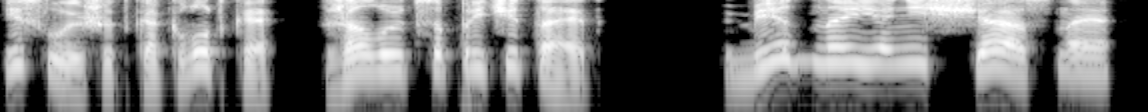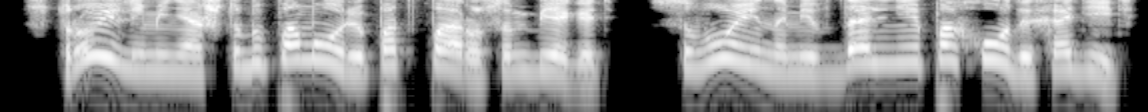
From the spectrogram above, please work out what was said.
и слышит, как лодка жалуется, причитает. «Бедная я несчастная, Строили меня, чтобы по морю под парусом бегать, с воинами в дальние походы ходить,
